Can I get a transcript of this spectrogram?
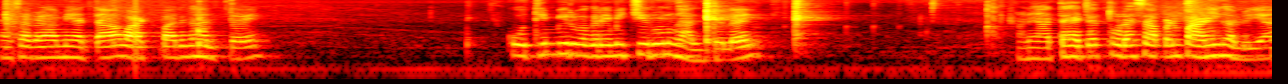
ह्या सगळा मी आता वाटपात घालतोय. कोथिंबीर वगैरे मी चिरून घालतलंय. आणि आता ह्याच्यात थोडंसं आपण पाणी घालूया.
